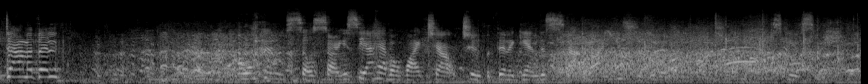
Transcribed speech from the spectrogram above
Donovan. Oh, I'm so sorry. You see, I have a white child too, but then again, this is not mine. You should it Excuse me.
